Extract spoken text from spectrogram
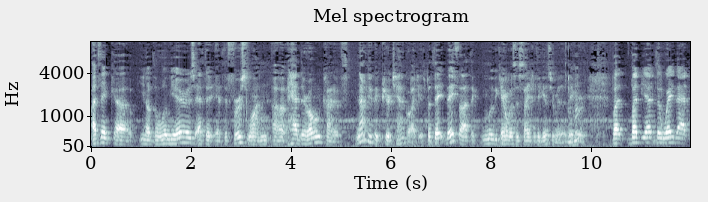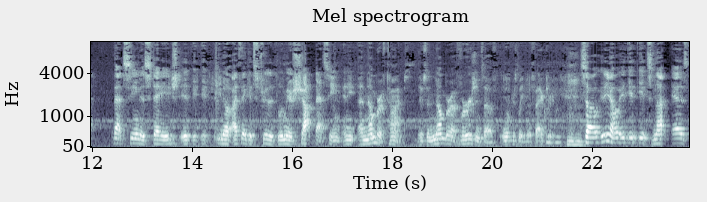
I think uh, you know the Lumieres at the at the first one uh, had their own kind of not particularly puritanical ideas, but they, they thought the movie camera was a scientific instrument, and they were, but but yet the way that that scene is staged, it, it, it you know I think it's true that the Lumiere shot that scene any, a number of times. There's a number of versions of workers leaving the factory, so you know it, it, it's not as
